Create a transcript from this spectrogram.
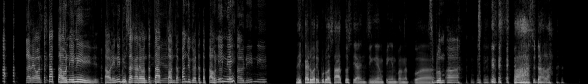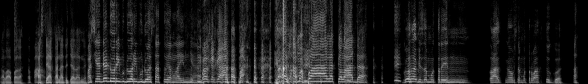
karyawan tetap tahun ini. Tahun ini bisa karyawan tetap. Iya, tahun depan juga tetap tahun Tetap ini. Tahun ini. Nikah 2021 sih anjing yang pingin banget gua. Sebelum eh ah, sudahlah. Nggak apa-apa lah. Nggak Pasti apa-apa. akan ada jalannya. Masih ada 2000 2021 yang lainnya. Maka gak ada pak. Gak lama banget kalau ada. Gua nggak bisa muterin lag- nggak bisa muter waktu gua. Ah,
